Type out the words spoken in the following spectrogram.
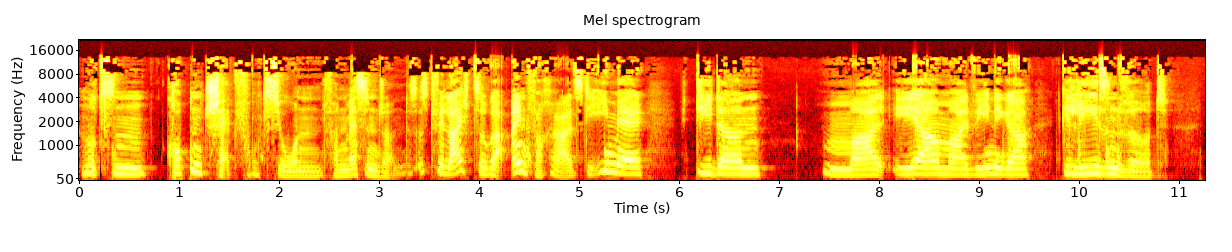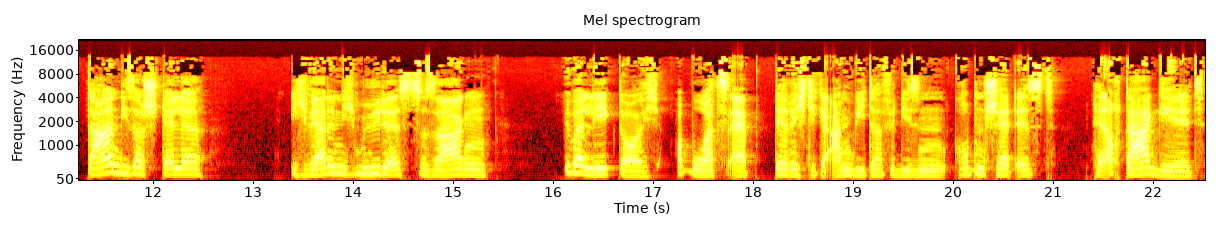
nutzen Gruppenchat-Funktionen von Messengern. Das ist vielleicht sogar einfacher als die E-Mail, die dann mal eher, mal weniger gelesen wird. Da an dieser Stelle, ich werde nicht müde, es zu sagen, überlegt euch, ob WhatsApp der richtige Anbieter für diesen Gruppenchat ist. Denn auch da gilt,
